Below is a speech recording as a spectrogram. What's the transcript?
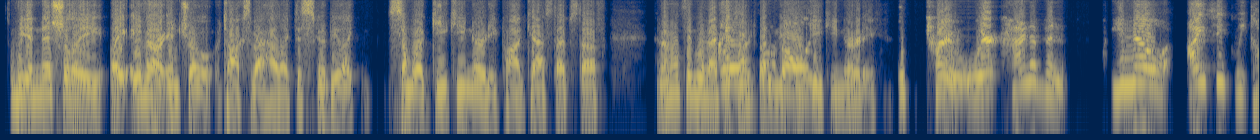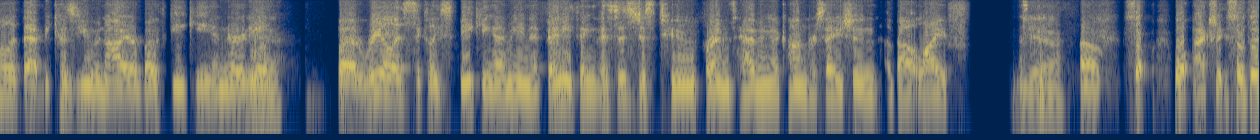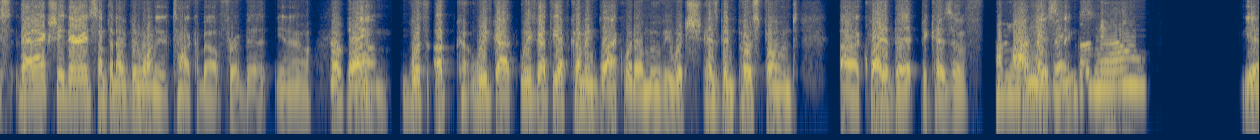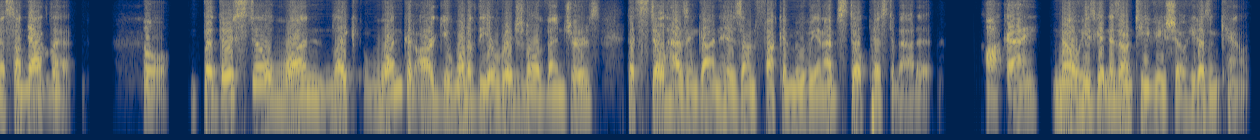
we initially like even our intro talks about how like this is going to be like somewhat geeky, nerdy podcast type stuff, and I don't think we've actually I talked about anything geeky, nerdy. True. We're kind of an, you know, I think we call it that because you and I are both geeky and nerdy. Yeah, But realistically speaking, I mean, if anything, this is just two friends having a conversation about life. Yeah. Oh. So well, actually, so this that actually there is something I've been wanting to talk about for a bit. You know, Okay. um, with up we've got we've got the upcoming Black Widow movie, which has been postponed uh, quite a bit because of Coming out November things. now? yeah something That like was- that. Cool. But there's still one, like, one could argue one of the original Avengers that still hasn't gotten his own fucking movie, and I'm still pissed about it. Hawkeye? No, he's getting his own TV show. He doesn't count.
